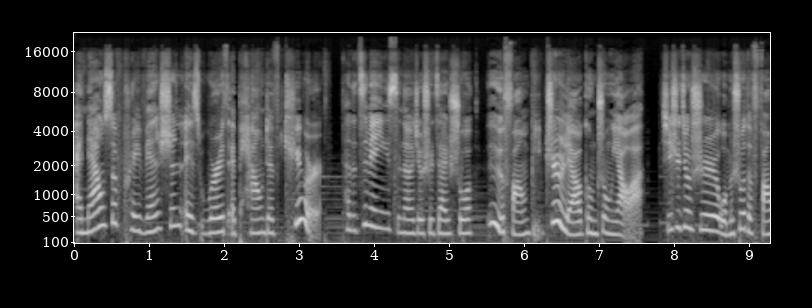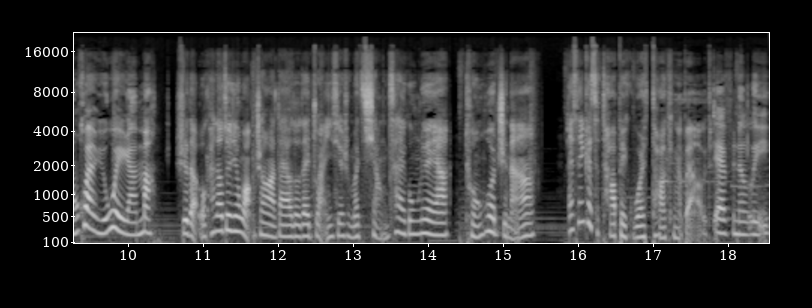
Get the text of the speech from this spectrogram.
an ounce of prevention is worth a pound of cure。它的字面意思呢，就是在说预防比治疗更重要啊。其实就是我们说的防患于未然嘛。 是的，我看到最近网上啊，大家都在转一些什么抢菜攻略呀、囤货指南啊。I think it's a topic worth talking about. Definitely.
